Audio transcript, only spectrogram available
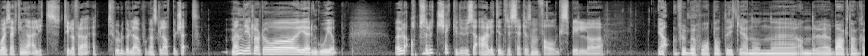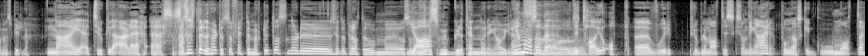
voice actinga er litt til og fra. Jeg tror det bør lage på ganske lavt budsjett. Men de har klart å gjøre en god jobb. Og jeg vil absolutt sjekke det hvis jeg er litt interessert i sånn valgspill og Ja, får bare håpe at det ikke er noen eh, andre baktanker med spillet. Nei, jeg tror ikke det er det. Uh, Jeg syns bare det hørtes så fette mørkt ut altså, når du sitter og prater om uh, altså, Ja. du skal smugle tenåringer over grensa. Ja, men altså, det, og- de tar jo opp uh, hvor problematisk sånne ting er, på en ganske god måte.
